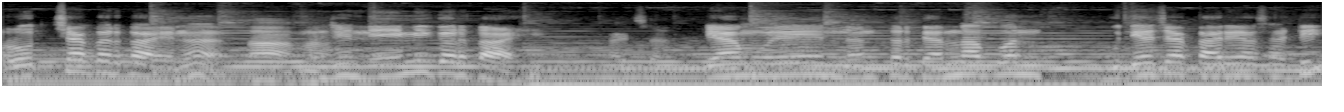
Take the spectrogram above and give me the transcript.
रोजच्या करता आहे ना? हा म्हणजे नेहमी करता आहे. अच्छा. त्यामुळे नंतर त्यांना पण उद्याच्या कार्यासाठी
